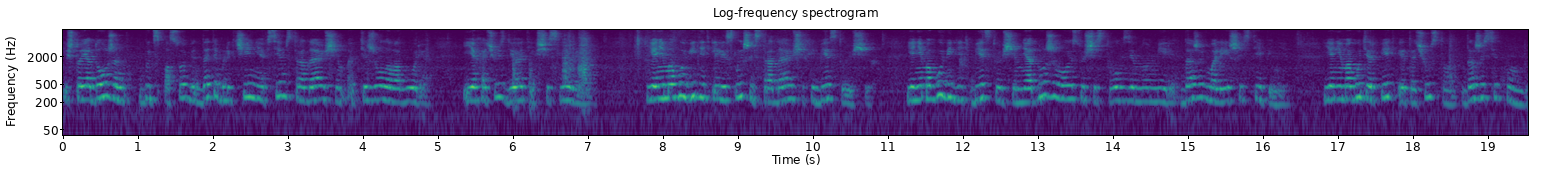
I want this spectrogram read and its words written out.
и что я должен быть способен дать облегчение всем страдающим от тяжелого горя, и я хочу сделать их счастливыми. Я не могу видеть или слышать страдающих и бедствующих. Я не могу видеть бедствующим ни одно живое существо в земном мире, даже в малейшей степени. Я не могу терпеть это чувство даже секунду.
